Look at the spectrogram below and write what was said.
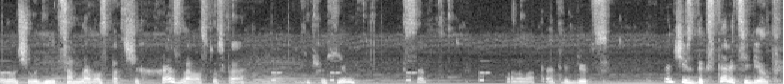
Although she would need some levels, but she has levels to spare. Keep her heal, except level up attributes. And she's dexterity build,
